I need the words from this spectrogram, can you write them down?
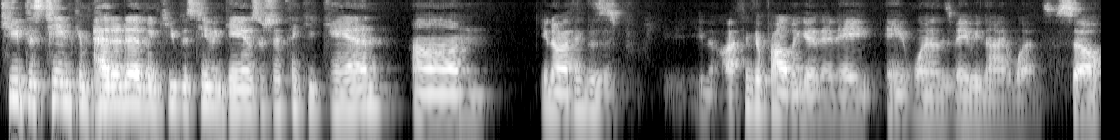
keep this team competitive and keep this team in games, which I think he can, um, you know, I think this is, you know, I think they're probably getting eight eight wins, maybe nine wins. So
